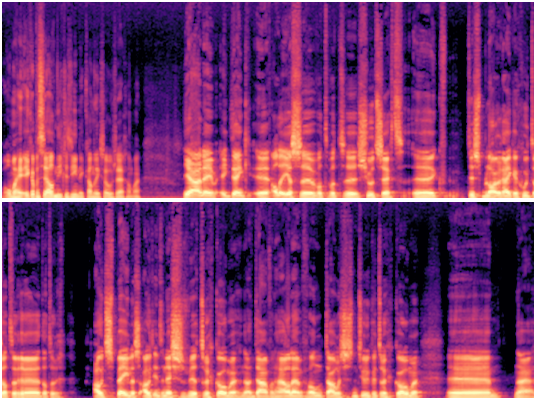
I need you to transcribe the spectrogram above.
om me heen. Ik heb het zelf niet gezien. Ik kan er niks over zeggen. Maar Ja, nee, ik denk eh, allereerst wat, wat Sjoerd zegt. ik, het is belangrijk en goed dat er, dat er oud-spelers, oud-internationals weer terugkomen. Nou, Daan van Haarlem van Taurus is natuurlijk weer teruggekomen. Eh, nou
